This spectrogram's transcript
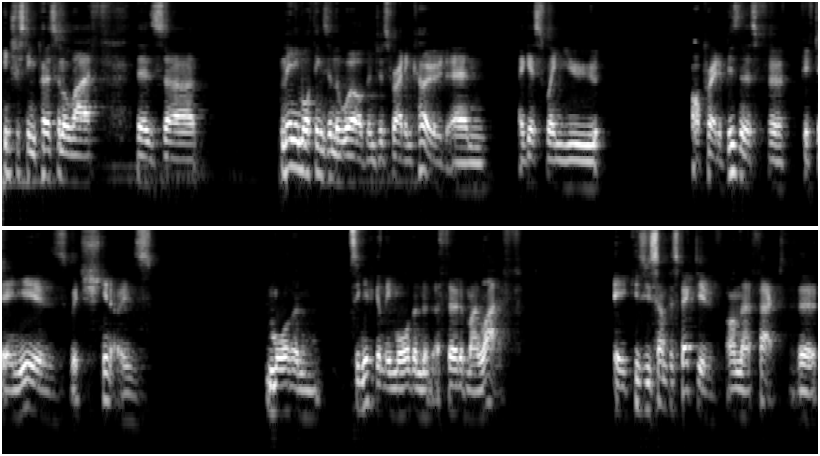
interesting personal life, there's uh, many more things in the world than just writing code. And I guess when you operate a business for 15 years, which, you know, is more than significantly more than a third of my life, it gives you some perspective on that fact that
